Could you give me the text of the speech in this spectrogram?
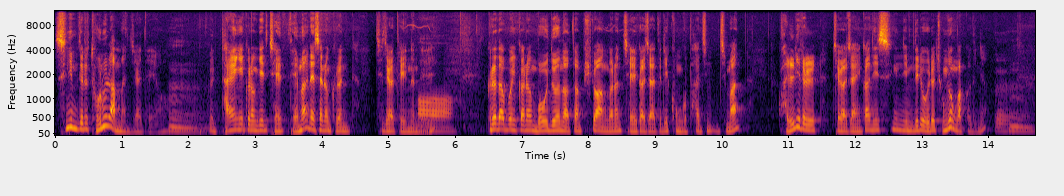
스님들은 돈을 안 만져야 돼요. 음. 그 다행히 그런 게 제, 대만에서는 그런 체제가 돼 있는데 어, 그러다 보니까는 모든 어떤 필요한 거는 제가자들이 공급하지만 관리를 제가자니까 이 스님들이 오히려 존경받거든요. 음.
